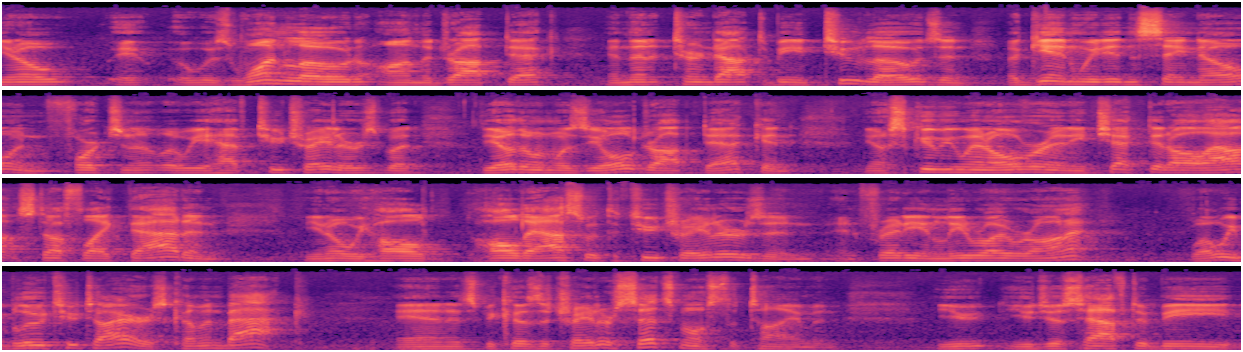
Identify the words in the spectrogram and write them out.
You know, it, it was one load on the drop deck, and then it turned out to be two loads. And again, we didn't say no, and fortunately, we have two trailers. But the other one was the old drop deck, and you know, Scooby went over and he checked it all out and stuff like that. And you know, we hauled hauled ass with the two trailers, and and Freddie and Leroy were on it. Well, we blew two tires coming back, and it's because the trailer sits most of the time, and you you just have to be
